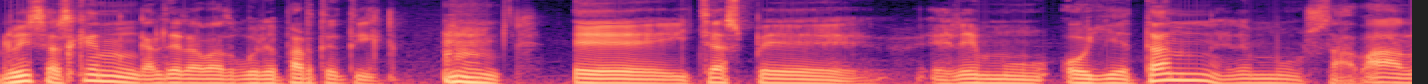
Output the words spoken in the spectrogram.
Luis, azken galdera bat gure partetik. e, itxaspe eremu hoietan, eremu zabal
